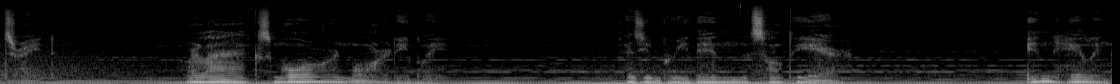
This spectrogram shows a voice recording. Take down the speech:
That's right. Relax more and more deeply as you breathe in the salty air, inhaling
